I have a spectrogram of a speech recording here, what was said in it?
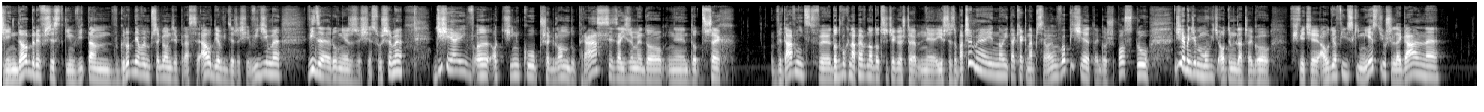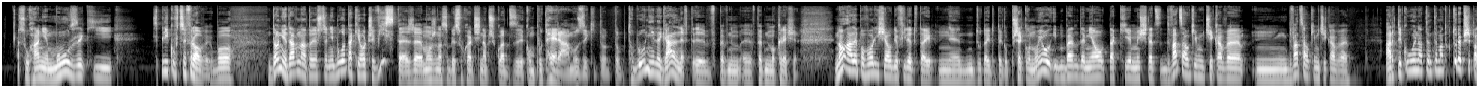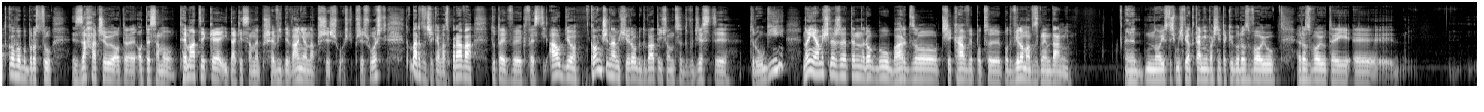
Dzień dobry wszystkim, witam w grudniowym przeglądzie prasy audio. Widzę, że się widzimy, widzę również, że się słyszymy. Dzisiaj w e, odcinku przeglądu prasy zajrzymy do, e, do trzech wydawnictw, do dwóch na pewno, do trzeciego jeszcze, e, jeszcze zobaczymy. No i tak jak napisałem w opisie tegoż postu, dzisiaj będziemy mówić o tym, dlaczego w świecie audiofilskim jest już legalne słuchanie muzyki z plików cyfrowych, bo do niedawna to jeszcze nie było takie oczywiste, że można sobie słuchać na przykład z komputera muzyki. To, to, to było nielegalne w, w, pewnym, w pewnym okresie. No ale powoli się audiofile tutaj, mm, tutaj do tego przekonują i będę miał takie, myślę, dwa całkiem ciekawe, mm, dwa całkiem ciekawe artykuły na ten temat, które przypadkowo po prostu zahaczyły o, te, o tę samą tematykę i takie same przewidywania na przyszłość. Przyszłość to bardzo ciekawa sprawa. Tutaj w kwestii audio kończy nam się rok 2022. No i ja myślę, że ten rok był bardzo ciekawy pod, pod wieloma względami. No, jesteśmy świadkami właśnie takiego rozwoju, rozwoju tej e,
